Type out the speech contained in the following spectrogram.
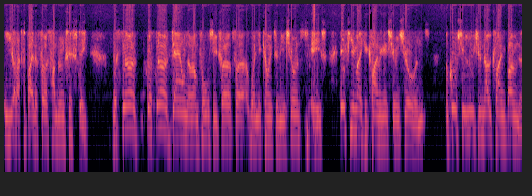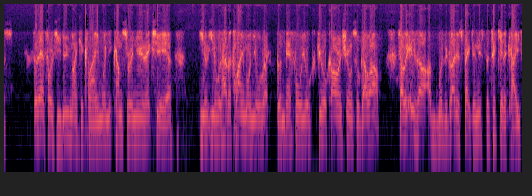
you'll have to pay the first 150. The third, the third downer, unfortunately, for, for when you're coming to the insurance is if you make a claim against your insurance, of course you lose your no claim bonus. So therefore, if you do make a claim, when it comes to renew next year, you, you will have a claim on your record, and therefore your, your car insurance will go up. So it is, uh, with the greatest respect in this particular case,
